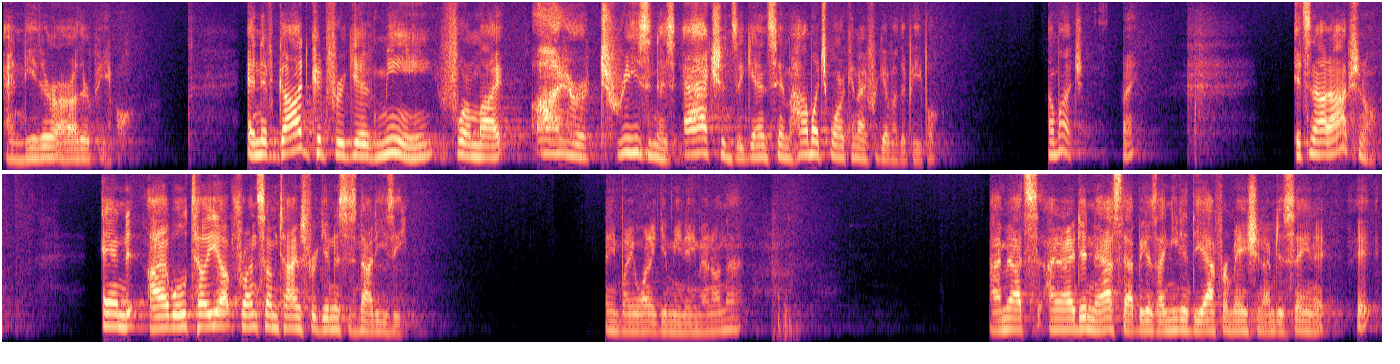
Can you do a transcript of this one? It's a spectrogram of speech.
and neither are other people. And if God could forgive me for my utter treasonous actions against Him, how much more can I forgive other people? How much, right? It's not optional. And I will tell you up front, sometimes forgiveness is not easy. Anybody want to give me an amen on that? I'm not, I didn't ask that because I needed the affirmation. I'm just saying it, it.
